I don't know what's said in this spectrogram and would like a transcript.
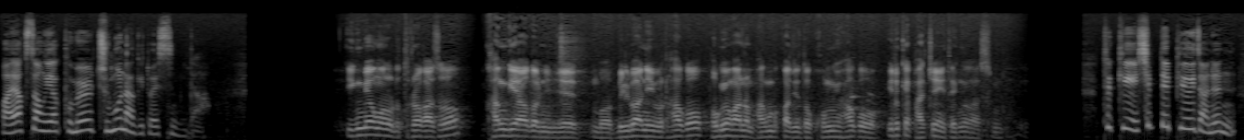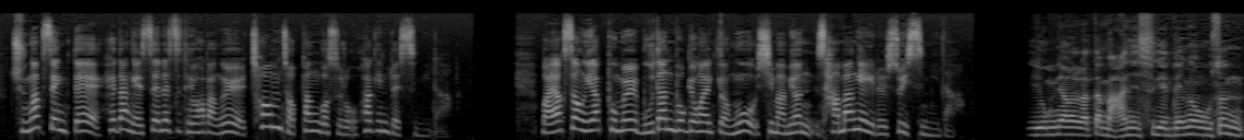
마약성 의약품을 주문하기도 했습니다. 익명으로 들어가서 감기약을 이제 뭐 밀반입을 하고 복용하는 방법까지도 공유하고 이렇게 발전이 된 것 같습니다. 특히 10대 피의자는 중학생 때 해당 SNS 대화방을 처음 접한 것으로 확인됐습니다. 마약성 의약품을 무단 복용할 경우 심하면 사망에 이를 수 있습니다. 이 용량을 갖다 많이 쓰게 되면 우선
